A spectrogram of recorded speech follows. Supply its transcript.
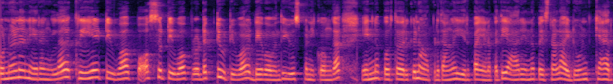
பொண்ணான நேரங்களில் க்ரியேட்டிவாக பாசிட்டிவாக ப்ரொடக்டிவிட்டிவாக டேவை வந்து யூஸ் பண்ணிக்கோங்க. என்னை பொறுத்த வரைக்கும் நான் அப்படி தாங்க இருப்பேன். என்னை பற்றி யார் என்ன பேசினாலும் ஐ டோன்ட் கேர்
